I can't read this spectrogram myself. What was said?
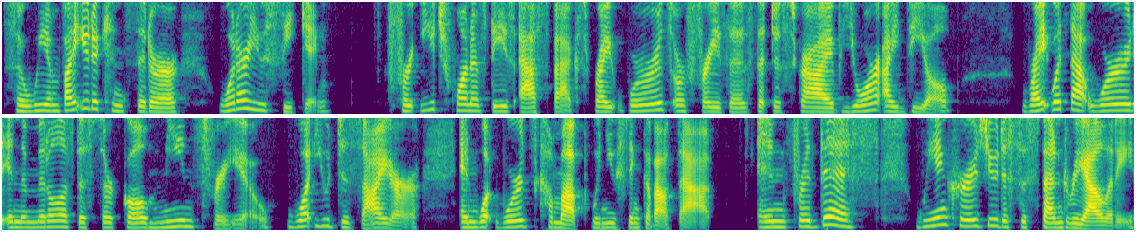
So we invite you to consider what are you seeking? For each one of these aspects, write words or phrases that describe your ideal. Write what that word in the middle of the circle means for you, what you desire, and what words come up when you think about that. And for this, we encourage you to suspend reality.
